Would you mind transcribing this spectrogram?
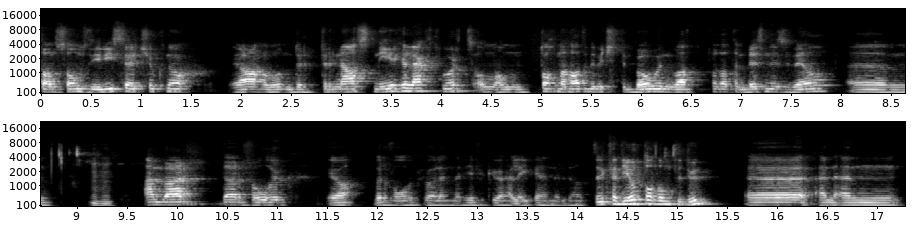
dan soms die research ook nog ja, gewoon er, ernaast neergelegd wordt om, om toch nog altijd een beetje te bouwen wat, wat dat een business wil. Um, En daar, daar, volg ik, ja, daar volg ik wel en daar geef ik u gelijk in, inderdaad. Dus ik vind het heel tof om te doen. Uh, en, en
